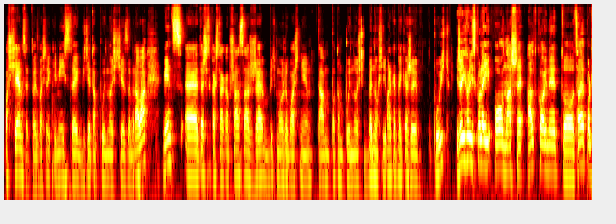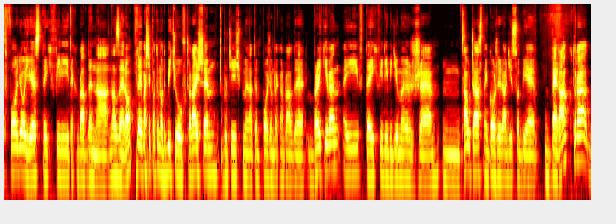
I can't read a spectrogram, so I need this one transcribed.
800. To jest właśnie takie miejsce, gdzie ta płynność się zebrała, więc e, też jest jakaś taka szansa, że być może właśnie tam po tą płynność będą chcieli market makerzy pójść. Jeżeli chodzi z kolei o nasze altcoiny, to całe portfolio jest w tej chwili tak naprawdę na, na zero. Tutaj właśnie po tym odbiciu wczorajszym wróciliśmy na ten poziom tak naprawdę break-even i w tej chwili widzimy, że mm, cały czas najgorzej radzi sobie Bera, która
